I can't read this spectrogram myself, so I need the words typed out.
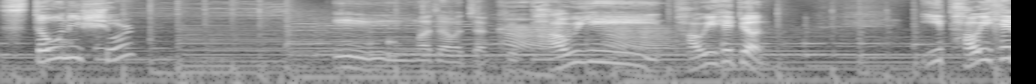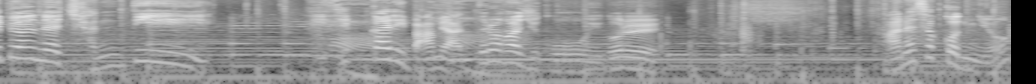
스토니 숄? 음, 음 맞아 맞아. 그 바위 바위 해변 이 바위 해변의 잔디 이 색깔이 마음에 안 들어가지고 이거를 안 했었거든요.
